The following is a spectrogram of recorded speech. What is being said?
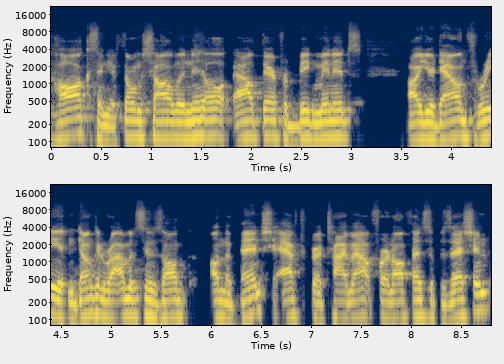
Hawks and you're throwing Solomon Hill out there for big minutes. Uh, you're down three and Duncan Robinson's on on the bench after a timeout for an offensive possession,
